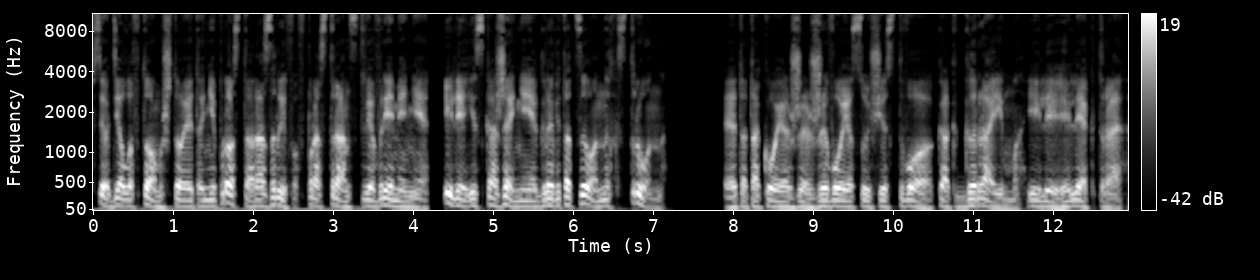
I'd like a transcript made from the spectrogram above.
Все дело в том, что это не просто разрыв в пространстве-времени или искажение гравитационных струн. Это такое же живое существо, как Грайм или Электро.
